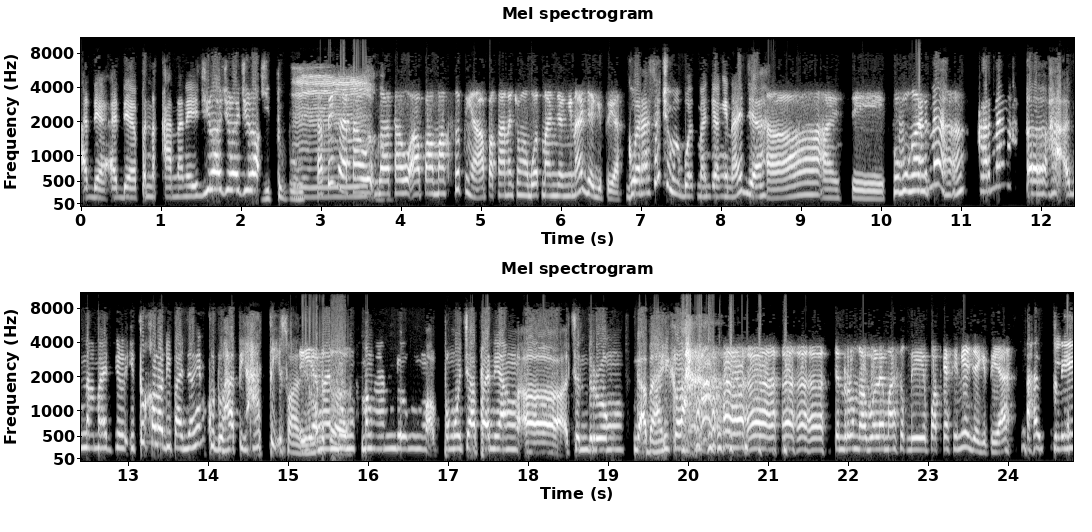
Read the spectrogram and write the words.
Ada ada penekanannya Jilo, Jilo, Jilo gitu, Bu. hmm. Tapi nggak tahu nggak tahu apa maksudnya. Apa karena cuma buat manjangin aja gitu ya? Gua rasa cuma buat manjangin aja. Ah, I see. Hubungan Karena- Hah? Karena ha- nama Jil itu kalau dipanjangin kudu hati-hati soalnya Iya, mengandung mengandung pengucapan yang eh, cenderung nggak baik lah. cenderung nggak boleh masuk di podcast ini aja gitu ya. asli,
